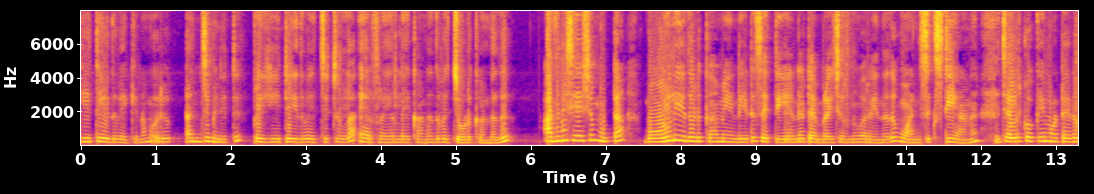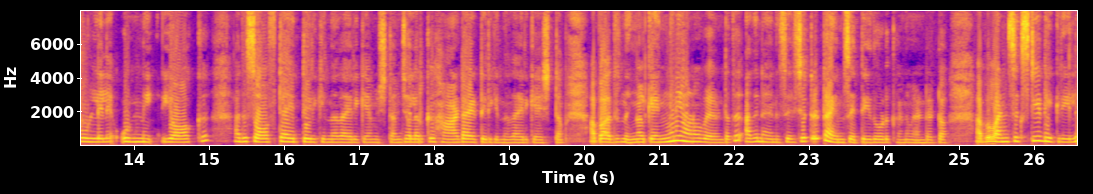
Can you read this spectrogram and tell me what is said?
ഹീറ്റ് ചെയ്ത് വെക്കണം. ഒരു അഞ്ച് മിനിറ്റ് പ്രീ ഹീറ്റ് ചെയ്ത് വെച്ചിട്ടുള്ള എയർ ഫ്രയറിലേക്കാണ് ഇത് വെച്ച് കൊടുക്കേണ്ടത്. അതിനുശേഷം മുട്ട ബോയിൽ ചെയ്തെടുക്കാൻ വേണ്ടിയിട്ട് സെറ്റ് ചെയ്യേണ്ട ടെമ്പറേച്ചർ എന്ന് പറയുന്നത് വൺ സിക്സ്റ്റി ആണ്. ചിലർക്കൊക്കെ മുട്ടയുടെ ഉള്ളിലെ ഉണ്ണി യോക്ക് അത് സോഫ്റ്റ് ആയിട്ടിരിക്കുന്നതായിരിക്കാം ഇഷ്ടം. ചിലർക്ക് ഹാർഡായിട്ടിരിക്കുന്നതായിരിക്കാം ഇഷ്ടം. അപ്പോൾ അത് നിങ്ങൾക്ക് എങ്ങനെയാണോ വേണ്ടത് അതിനനുസരിച്ചിട്ട് ടൈം സെറ്റ് ചെയ്ത് കൊടുക്കുകയാണ് വേണ്ടട്ടോ അപ്പോൾ വൺ സിക്സ്റ്റി ഡിഗ്രിയിൽ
